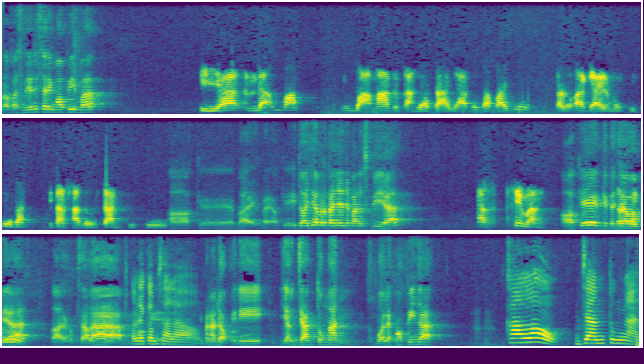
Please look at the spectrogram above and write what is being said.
Bapak sendiri sering ngopi Pak? Iya enggak umpam- umpama tetangga saya atau siapa itu kalau ada ilmu itu kan kita salurkan gitu. Oke, baik, baik. Oke, itu aja pertanyaannya Pak Rusdi ya. Terima kasih bang. Oke, kita jawab ya. Waalaikumsalam. Oke. Waalaikumsalam. Gimana dok? Ini yang jantungan, boleh ngopi nggak? Kalau jantungan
